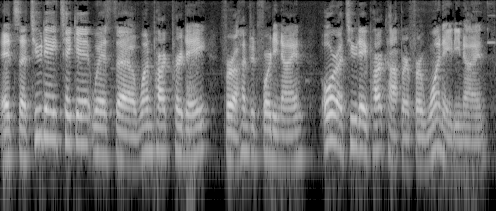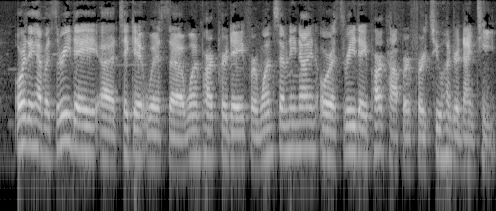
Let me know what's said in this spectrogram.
it's a two day ticket with uh, one park per day for 149 or a two day park hopper for 189 or they have a three day uh, ticket with uh, one park per day for 179 or a three day park hopper for 219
